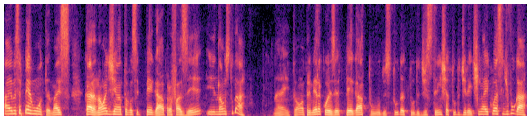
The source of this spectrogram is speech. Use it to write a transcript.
Aí você pergunta, mas, cara, não adianta você pegar para fazer e não estudar. Né? Então a primeira coisa é pegar tudo, estuda tudo, destrincha tudo direitinho, aí começa a divulgar.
